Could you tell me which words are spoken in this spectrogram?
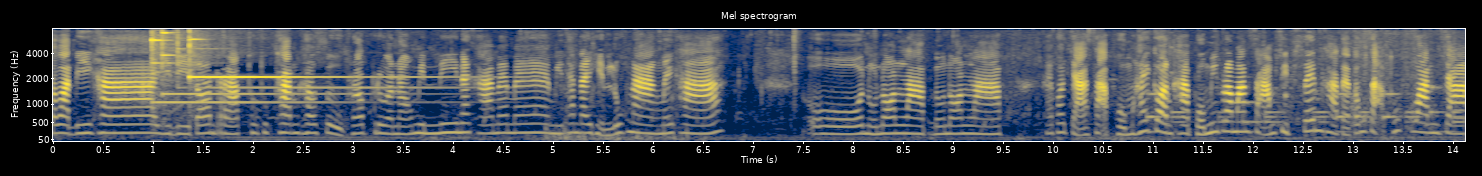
สวัสดีค่ะ ยินดีต้อนรับทุกๆทท่านเข้าสู่ครอบครัวน้องมินนี่นะคะ แม่แม่มีท่านใดเห็นลูกนางไหมคะ โอ้หนูนอนหลับหนูนอนหลับ ให้พ่อจ๋าสระผมให้ก่อนค่ะ ผมมีประมาณ 30 เส้นค่ะ แต่ต้องสระทุกวันจ้า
